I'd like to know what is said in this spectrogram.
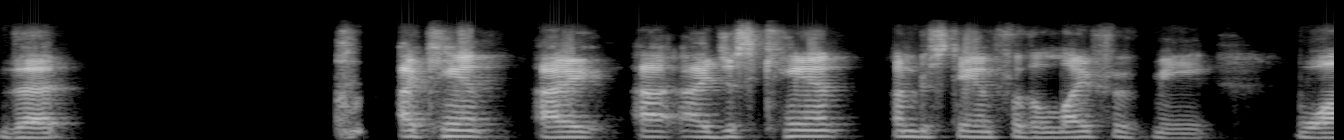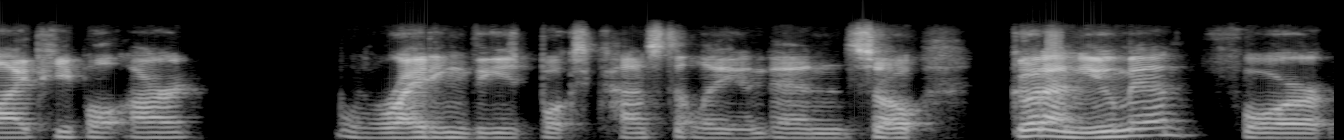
that I can't I I just can't understand for the life of me why people aren't writing these books constantly. And and so good on you man for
